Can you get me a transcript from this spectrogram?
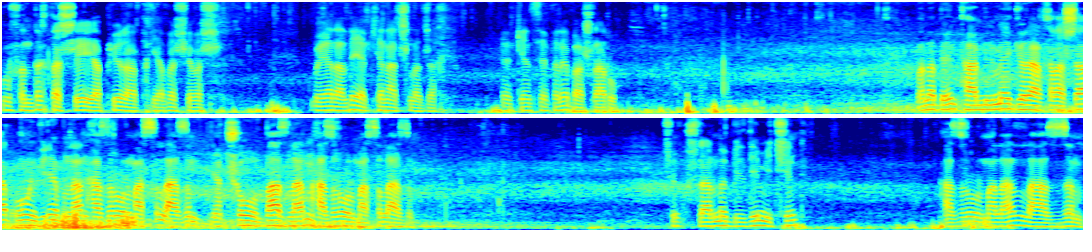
Bu fındık da şey yapıyor artık yavaş yavaş. Bu herhalde erken açılacak. Erken sefere başlar o. Valla benim tahminime göre arkadaşlar 10 güne bunların hazır olması lazım. Yani çoğu bazılarının hazır olması lazım. Çünkü kuşlarımı bildiğim için hazır olmaları lazım.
